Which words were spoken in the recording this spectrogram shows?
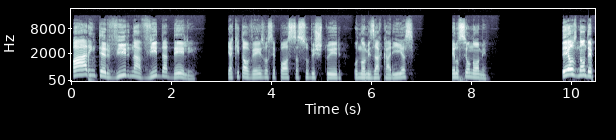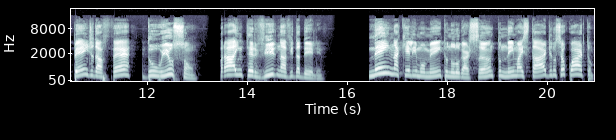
para intervir na vida dele. E aqui talvez você possa substituir o nome Zacarias pelo seu nome. Deus não depende da fé do Wilson para intervir na vida dele. Nem naquele momento no lugar santo, nem mais tarde no seu quarto.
